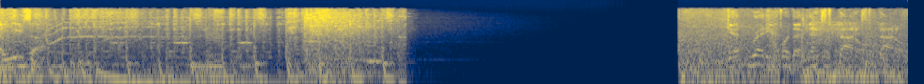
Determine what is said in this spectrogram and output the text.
Eliza. Get ready for the next battle. Battle.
